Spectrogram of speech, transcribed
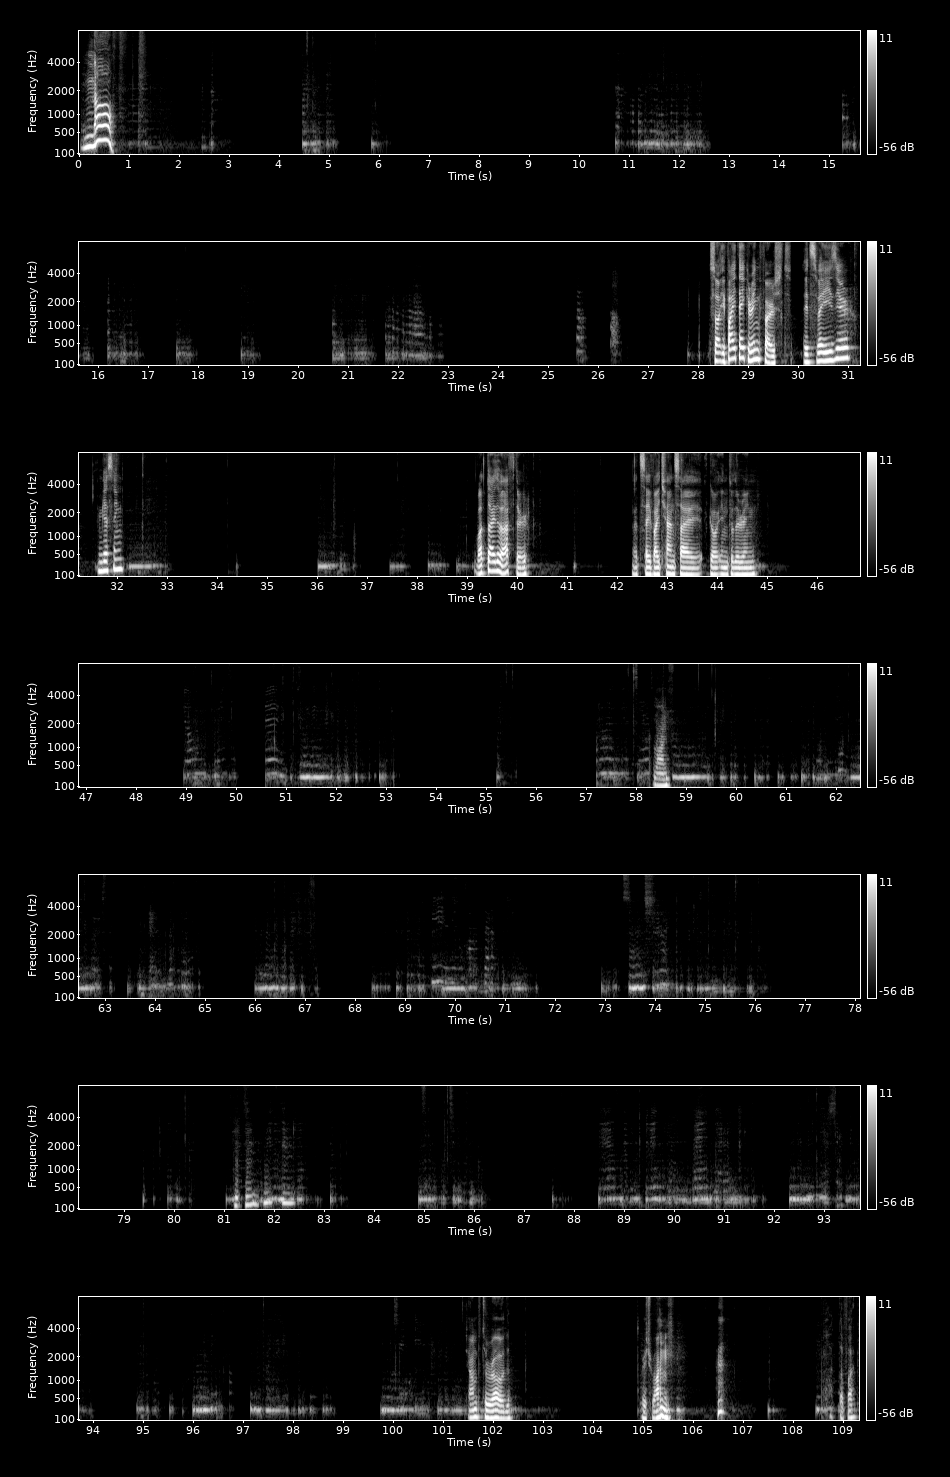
No! So if I take ring first, it's way easier, I'm guessing. What do I do after? Let's say by chance I go into the ring. Come on. Jump to road. Which one? what the fuck?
